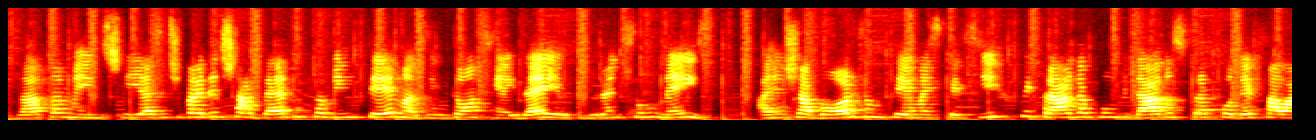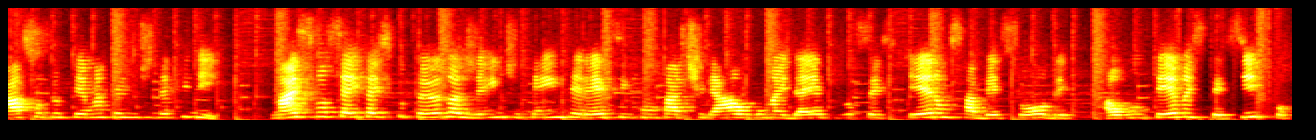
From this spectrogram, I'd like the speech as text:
Exatamente. E a gente vai deixar aberto também temas. Então, assim, a ideia é que durante um mês a gente aborde um tema específico e traga convidados para poder falar sobre o tema que a gente definir. Mas se você está escutando a gente, tem interesse em compartilhar alguma ideia que vocês queiram saber sobre algum tema específico,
